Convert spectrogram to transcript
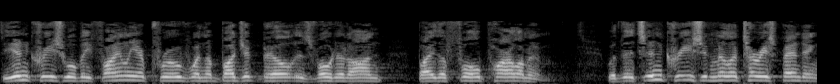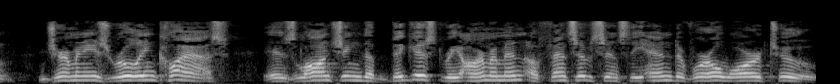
The increase will be finally approved when the budget bill is voted on by the full parliament. With its increase in military spending, Germany's ruling class is launching the biggest rearmament offensive since the end of World War II.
